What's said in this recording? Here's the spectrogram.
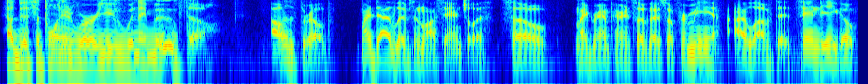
How disappointed were you when they moved, though? I was thrilled. My dad lives in Los Angeles, so my grandparents live there. So for me, I loved it. San Diego,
